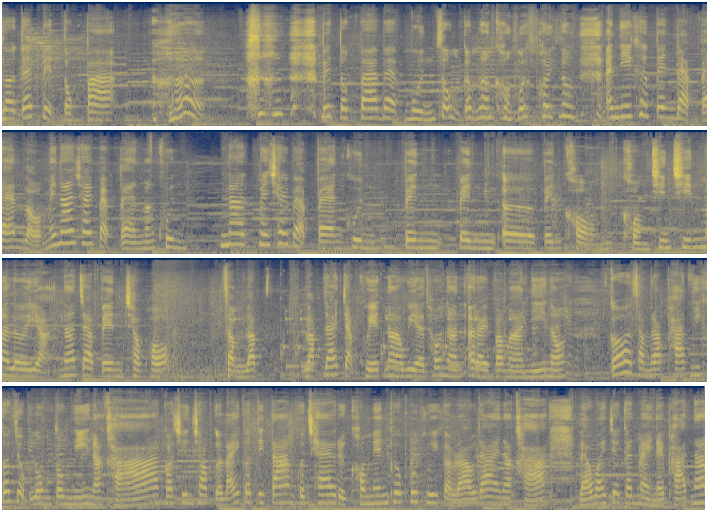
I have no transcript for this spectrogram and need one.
เราได้เป็ดตกปลาเป็ดตกปลาแบบหมุนส่งกำลังของเวิร์อยต์ลง อันนี้คือเป็นแบบแปลนเหรอ ไม่น่าใช่แบบแปลนมั้งคุณ น่าไม่ใช่แบบแปลนคุณ เป็น เป็น เออเป็นของของชิ้นชิ้นมาเลยอะน่าจะเป็นเฉพาะสำหรับรับได้จากเควสนาเวียเท่านั้นอะไรประมาณนี้เนาะ ก็สำหรับพาร์ทนี้ก็จบลงตรงนี้นะคะ ก็ชื่นชอบกดไลค์กดติดตามกดแชร์หรือคอมเมนต์เพื่อพูดคุยกับเราได้นะคะ แล้วไว้เจอกันใหม่ในพาร์ทหน้า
